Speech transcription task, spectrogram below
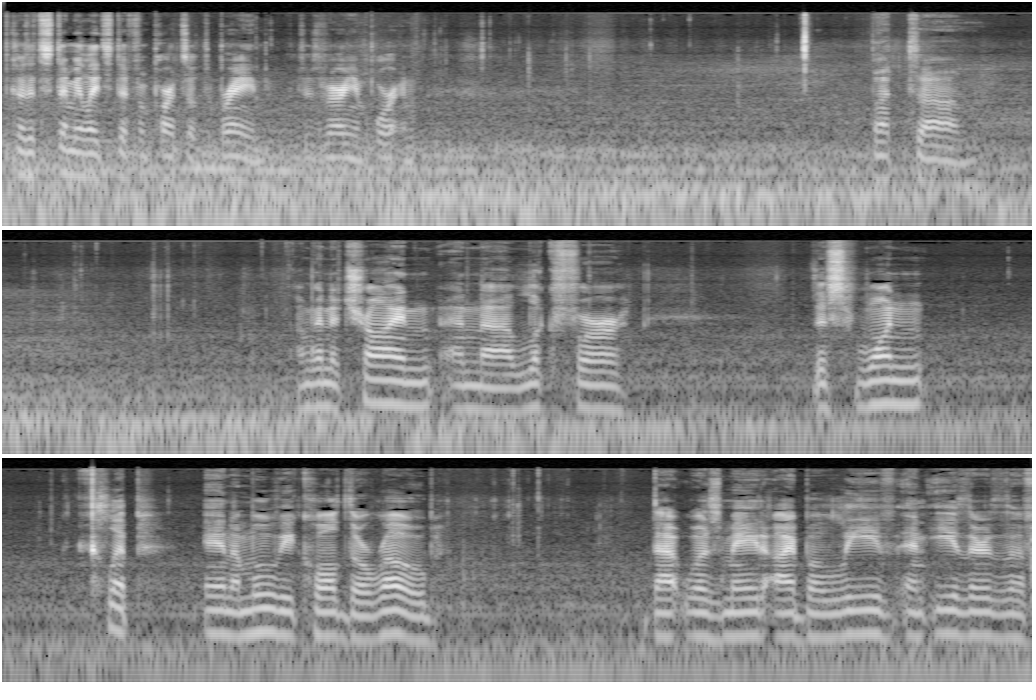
because um, it stimulates different parts of the brain which is very important. But um, I'm gonna try and, and uh, look for this one clip in a movie called The Robe that was made, I believe, in either the,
